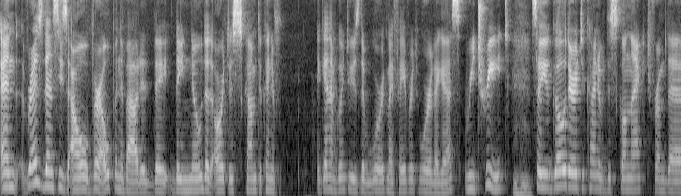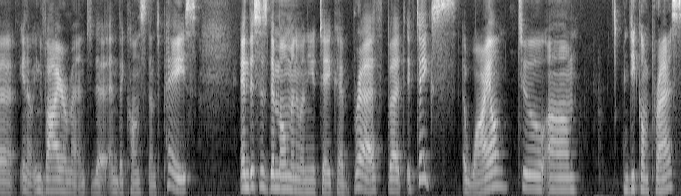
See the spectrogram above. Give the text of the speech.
and residencies are very open about it. They they know that artists come to kind of again i'm going to use the word my favorite word i guess retreat. So you go there to kind of disconnect from the you know environment the, and the constant pace. And this is the moment when you take a breath but it takes a while to um, decompress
